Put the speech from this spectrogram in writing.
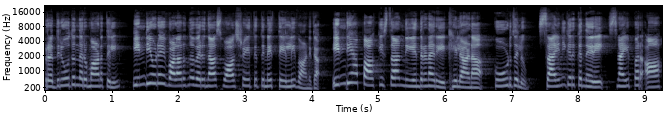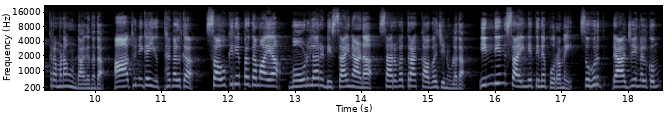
പ്രതിരോധ നിർമ്മാണത്തിൽ ഇന്ത്യയുടെ വളർന്നുവരുന്ന സ്വാശ്രയത്വത്തിന്റെ തെളിവാണിത്. ഇന്ത്യ പാകിസ്ഥാൻ നിയന്ത്രണ രേഖയിലാണ് കൂടുതലും സൈനികർക്ക് നേരെ സ്നൈപ്പർ ആക്രമണം ഉണ്ടാകുന്നത്. ആധുനിക യുദ്ധങ്ങൾക്ക് സൗകര്യപ്രദമായ മോഡുലാർ ഡിസൈനാണ് സർവത്ര കവചിനുള്ളത്. ഇന്ത്യൻ സൈന്യത്തിന് പുറമെ സുഹൃദ് രാജ്യങ്ങൾക്കും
